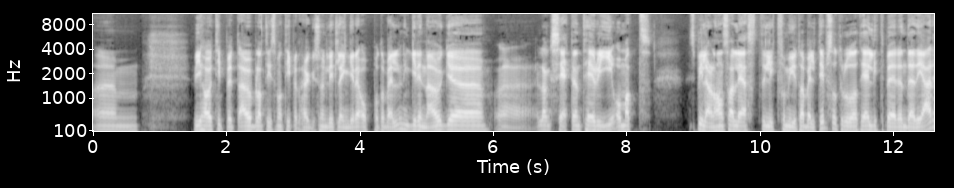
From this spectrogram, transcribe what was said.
Um, vi tippet, er jo blant de som har tippet Haugesund litt lengre opp på tabellen. Grindhaug uh, lanserte en teori om at spillerne hans har lest litt for mye tabelltips og trodde at de er litt bedre enn det de er.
